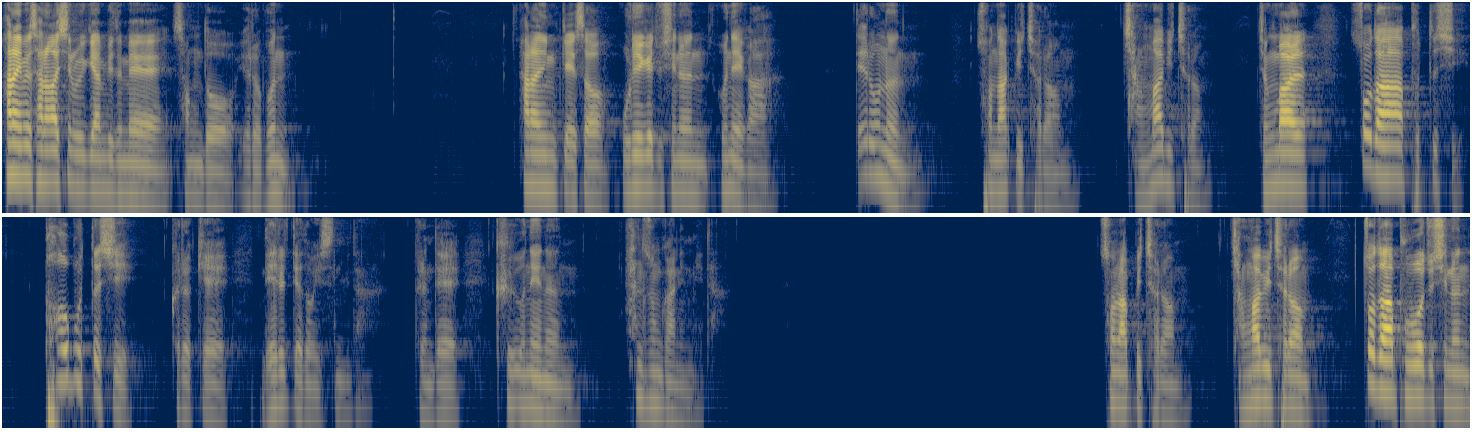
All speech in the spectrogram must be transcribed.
하나님의 사랑하신 우리 귀한 믿음의 성도 여러분, 하나님께서 우리에게 주시는 은혜가 때로는 소낙비처럼 장마비처럼 정말 쏟아 붓듯이 퍼붓듯이 그렇게 내릴 때도 있습니다. 그런데 그 은혜는 한순간입니다. 소낙비처럼 장마비처럼 쏟아 부어 주시는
